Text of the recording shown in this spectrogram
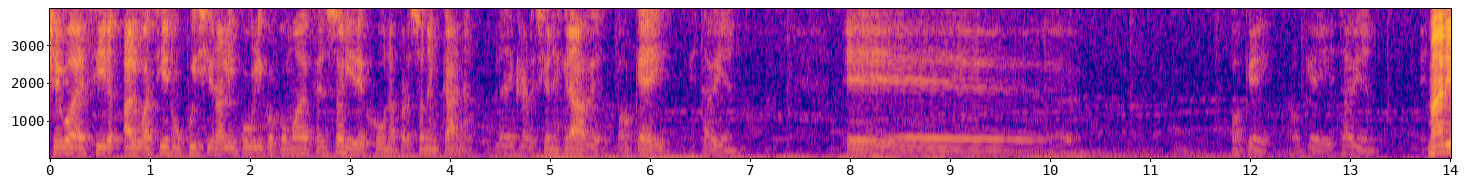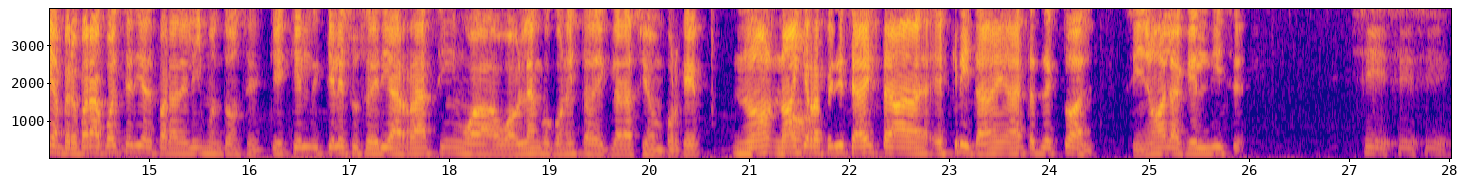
Llego a decir algo así en un juicio oral y público como defensor y dejo a una persona en cana. La declaración es grave, ok, está bien. Eh... Ok, ok, está bien. Marian, pero para, ¿cuál sería el paralelismo entonces? ¿Qué, qué, qué le sucedería a Racing o a, o a Blanco con esta declaración? Porque no, no, No. hay que referirse a esta escrita, eh, a esta textual, sino a la que él dice. Sí, sí, sí,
